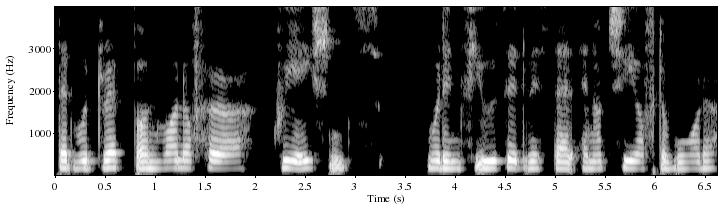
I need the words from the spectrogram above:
that would drip on one of her creations would infuse it with that energy of the water.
